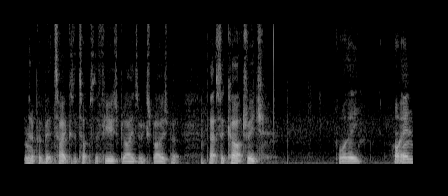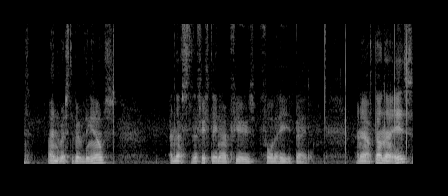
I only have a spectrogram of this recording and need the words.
I'm going to put a bit of tape because the tops of the fuse blades are exposed but that's the cartridge for the hot end and the rest of everything else. And that's the 15 amp fuse for the heated bed. And now I've done that is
